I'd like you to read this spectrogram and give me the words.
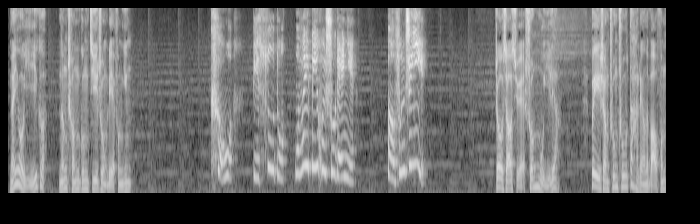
没有一个能成功击中烈风鹰。可恶，比速度我未必会输给你。暴风之翼。周小雪双目一亮，背上冲出大量的暴风，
